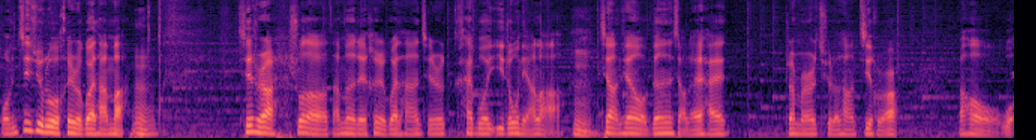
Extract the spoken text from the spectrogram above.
我们继续录《黑水怪谈》吧。嗯，其实啊，说到咱们这《黑水怪谈》，其实开播一周年了啊。嗯，前两天我跟小雷还专门去了趟集合，然后我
